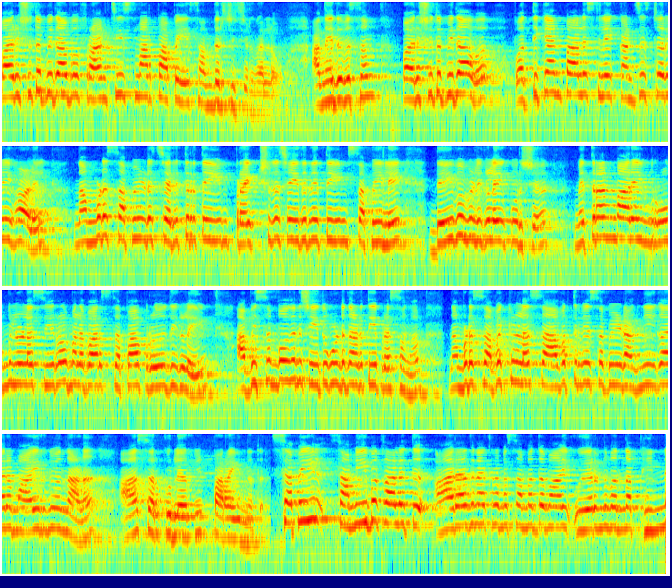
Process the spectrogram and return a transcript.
പരിശുദ്ധ പിതാവ് ഫ്രാൻസിസ് മാർപ്പാപ്പയെ സന്ദർശിച്ചിരുന്നല്ലോ. അന്നേ ദിവസം പരിശുദ്ധ പിതാവ് വത്തിക്കാൻ പാലസിലെ കൺസിസ്റ്ററി ഹാളിൽ നമ്മുടെ സഭയുടെ ചരിത്രത്തെയും പ്രേക്ഷക ചൈതന്യത്തെയും സഭയിലെ ദൈവവിളികളെക്കുറിച്ച് മെത്രാൻമാരെയും റോമിലുള്ള സീറോ മലബാർ സഭാ പ്രതിനിധികളെയും അഭിസംബോധന ചെയ്തുകൊണ്ട് നടത്തിയ പ്രസംഗം നമ്മുടെ സഭയ്ക്കുള്ള സാർവത്രിക സഭയുടെ അംഗീകാരമായിരുന്നുവെന്നാണ് ആ സർക്കുലറിൽ പറയുന്നത്. സഭയിൽ സമീപകാലത്ത് ആരാധനാക്രമ സംബന്ധമായി ഉയർന്നു വന്ന ഭിന്ന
